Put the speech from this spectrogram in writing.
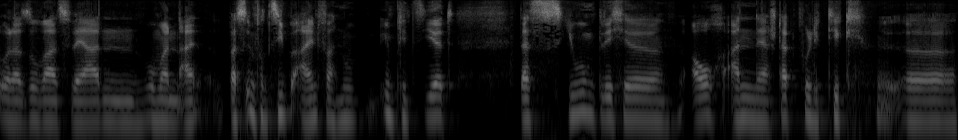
oder sowas werden, wo man, was im Prinzip einfach nur impliziert, dass Jugendliche auch an der Stadtpolitik äh,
